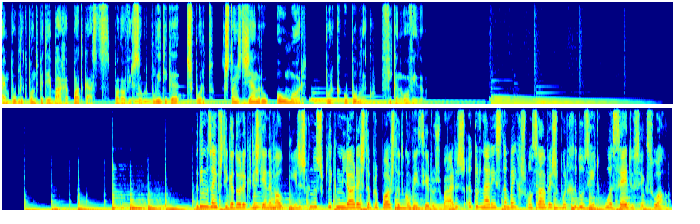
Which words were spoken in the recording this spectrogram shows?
Em público.pt barra podcasts pode ouvir sobre política, desporto, questões de género ou humor, porque o público fica no ouvido. Pedimos à investigadora Cristiana Valpires que nos explique melhor esta proposta de convencer os bares a tornarem-se também responsáveis por reduzir o assédio sexual.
